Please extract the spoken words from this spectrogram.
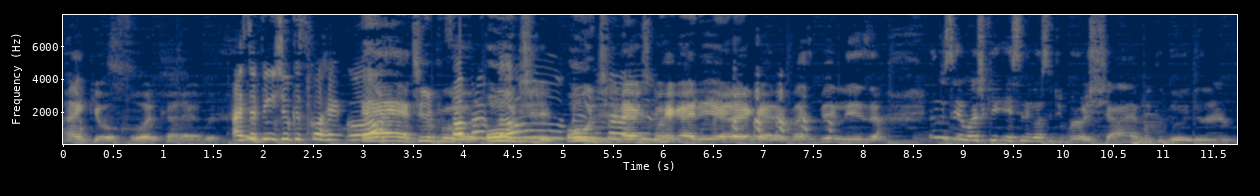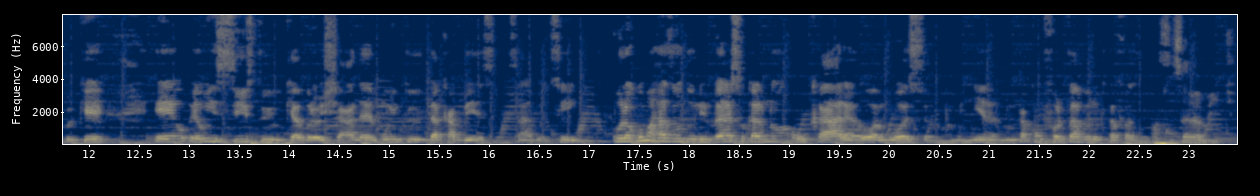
Ai, que horror, caramba. Aí você fingiu que escorregou. É, tipo, onde? Onde, né? barulho. Escorregaria, né, cara? Mas beleza. Eu não sei, eu acho que esse negócio de brochar é muito doido, né? Porque eu, eu insisto que a brochada é muito da cabeça, sabe? Assim, por alguma razão do universo, o cara, não, o cara ou a moça, ou a menina, não tá confortável no que tá fazendo, sinceramente.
